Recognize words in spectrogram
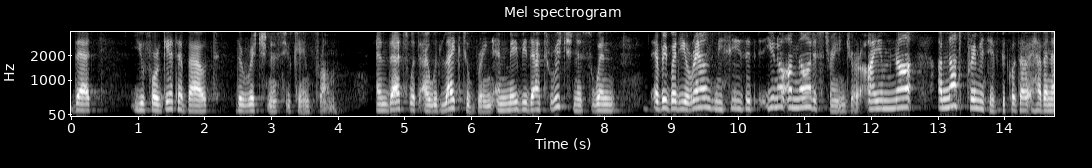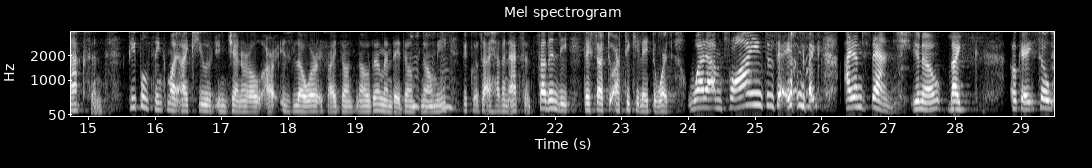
that you forget about the richness you came from. And that's what I would like to bring. And maybe that richness, when everybody around me sees it, you know, I'm not a stranger. I am not. I'm not primitive because I have an accent. People think my IQ in general are, is lower if I don't know them and they don't know me because I have an accent. Suddenly they start to articulate the words. What I'm trying to say, I'm like, I understand, you know, mm. like, okay, so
